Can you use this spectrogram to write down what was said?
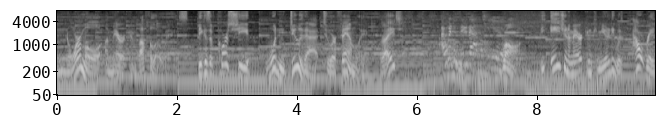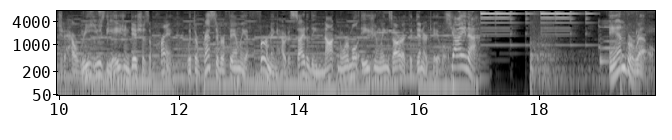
normal American buffalo wings. Because of course she wouldn't do that to her family, right? I wouldn't do that to you. Wrong. The Asian American community was outraged at how Ree used the Asian dish as a prank, with the rest of her family affirming how decidedly not normal Asian wings are at the dinner table. China. Anne Burrell.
